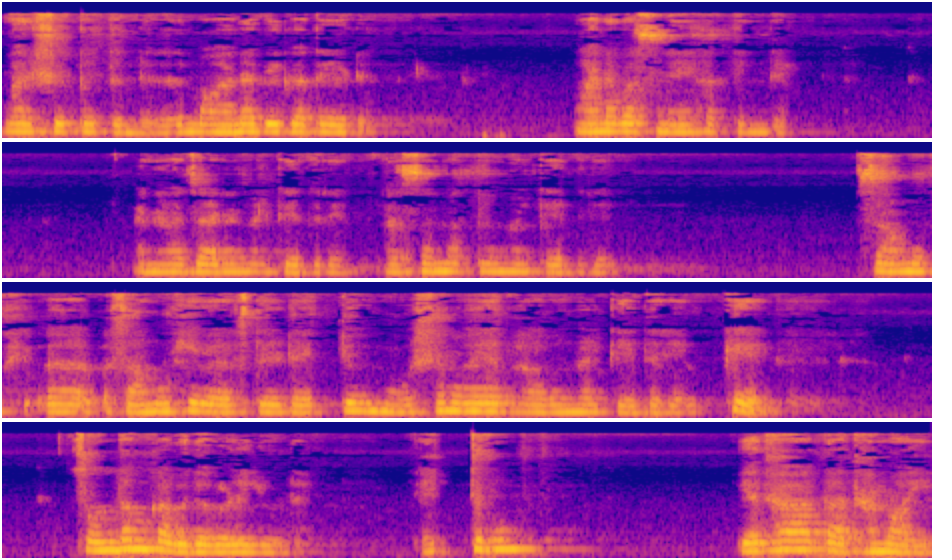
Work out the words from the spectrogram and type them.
മനുഷ്യത്വത്തിന്റെ അതായത് മാനവികതയുടെ മാനവ സ്നേഹത്തിന്റെ അനാചാരങ്ങൾക്കെതിരെ അസമത്വങ്ങൾക്കെതിരെ സാമൂഹ്യ സാമൂഹ്യ വ്യവസ്ഥയുടെ ഏറ്റവും മോശമായ ഭാവങ്ങൾക്കെതിരെ ഒക്കെ സ്വന്തം കവിതകളിലൂടെ ഏറ്റവും യഥാതഥമായി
